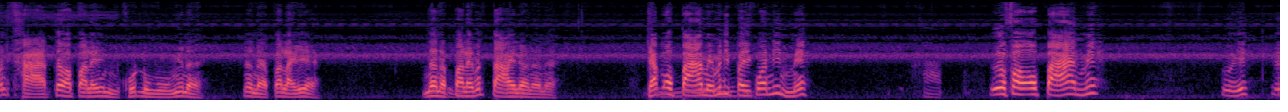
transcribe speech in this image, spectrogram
มันขาดแต่ว่าปลาไหลมันโคตรงงๆอยู่น่ะนั่นน่ะปลาไหลอะนั่นน่ะปลาไหลมันตายแล้วนั่นน่ะจับเอาปลาไหมมันติไปกว่านิ่นไหมขาดเออเฝ้าเอาปลาอันไหมเอ้ยเอ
